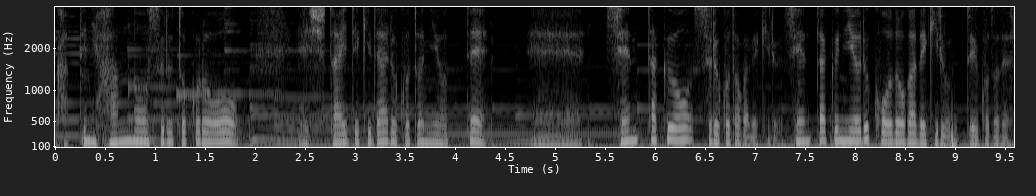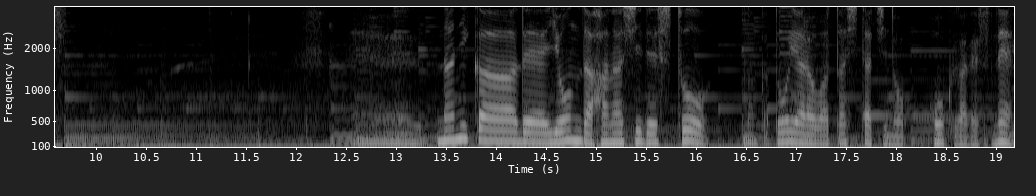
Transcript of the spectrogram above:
勝手に反応するところを、え主体的であることによって、えー、選択をすることができる。選択による行動ができるということです、えー、何かで読んだ話ですとなんかどうやら私たちの多くがですね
